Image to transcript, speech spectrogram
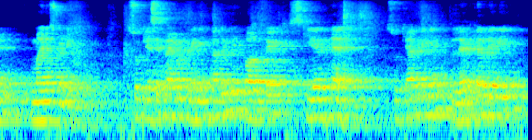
and minus 24 so कैसे फाइंड आउट करेंगे अगर ये perfect scale है so क्या करेंगे लेट कर लेंगे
